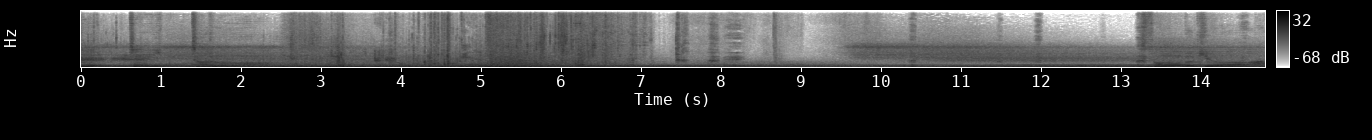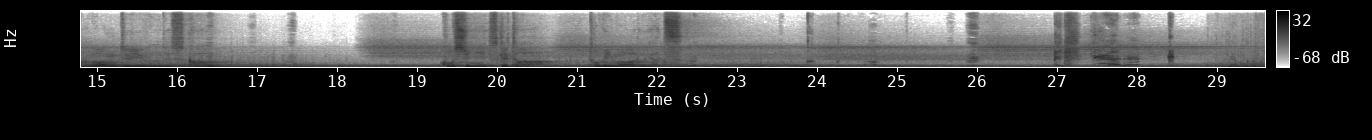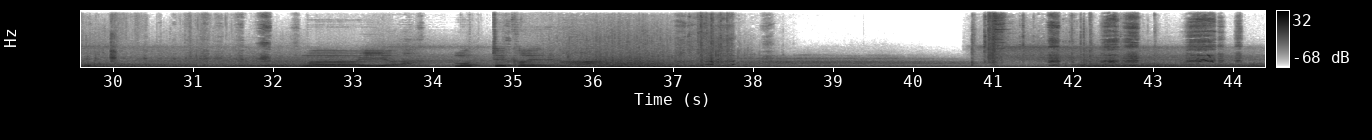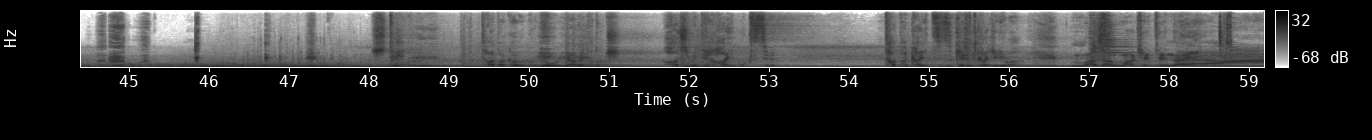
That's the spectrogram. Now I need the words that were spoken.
って言ったろう。その武器は何て言うんですか？腰につけた飛び回るやつまあいいや持って帰ればして戦うことをやめた時初めて敗北する。戦い続ける限りはまだ負けてない。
